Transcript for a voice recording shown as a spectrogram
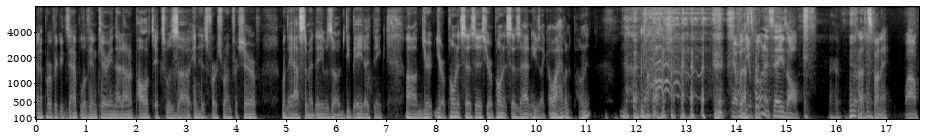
And a perfect example of him carrying that out in politics was uh, in his first run for sheriff. When they asked him, it, it was a debate. I think um, your your opponent says this, your opponent says that, and he was like, "Oh, I have an opponent." Yeah, what the opponent say he's all That's funny. wow.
